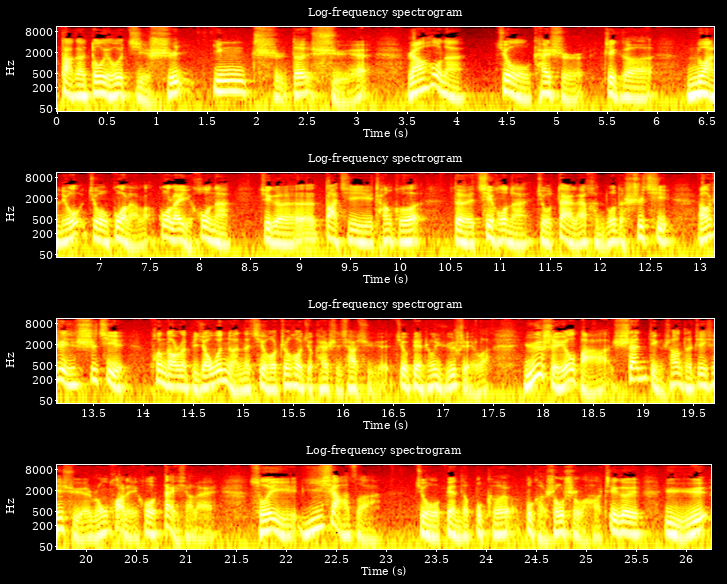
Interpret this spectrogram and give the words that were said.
大概都有几十英尺的雪，然后呢就开始这个暖流就过来了，过来以后呢，这个大气长河的气候呢就带来很多的湿气，然后这些湿气。碰到了比较温暖的气候之后，就开始下雪，就变成雨水了。雨水又把山顶上的这些雪融化了以后带下来，所以一下子啊就变得不可不可收拾了哈。这个雨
